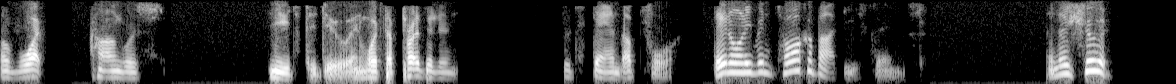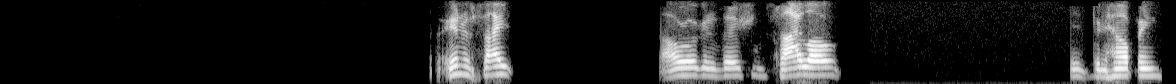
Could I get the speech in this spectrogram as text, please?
of what Congress needs to do and what the president should stand up for. They don't even talk about these things. And they should. Inner Sight, our organization, Silo, has been helping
